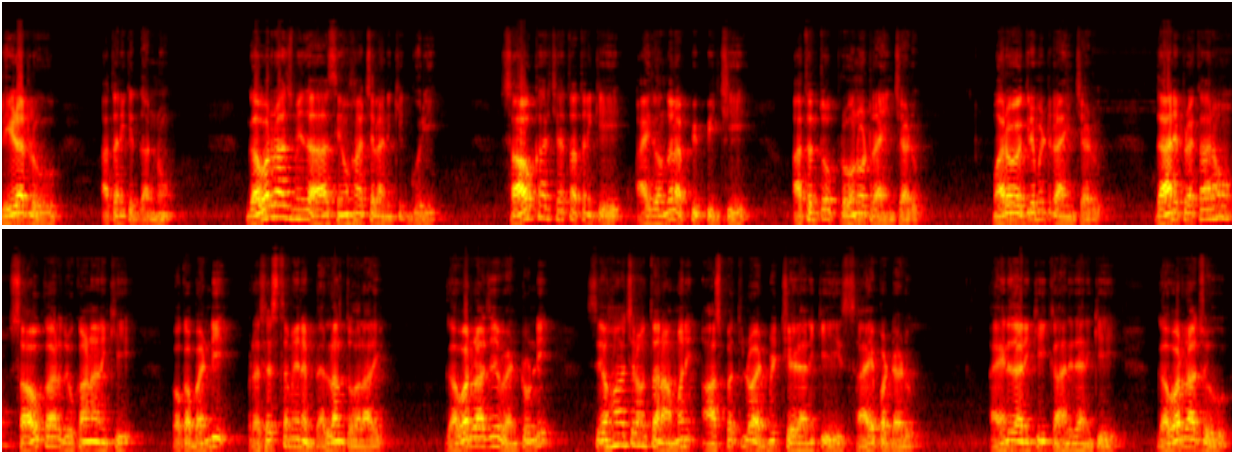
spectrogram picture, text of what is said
లీడర్లు అతనికి దన్ను. గవర్రాజ్ మీద సింహాచలానికి గురి. సావుకార్ చేత అతనికి ఐదు వందలు అప్పిప్పించి అతనితో ప్రోనోట్ రాయించాడు. మరో అగ్రిమెంట్ రాయించాడు. దాని ప్రకారం సావుకారు దుకాణానికి ఒక బండి ప్రశస్తమైన బెల్లం తోలాలి. గవర్రాజే వెంటుండి సింహాచలం తన అమ్మని ఆసుపత్రిలో అడ్మిట్ చేయడానికి సాయపడ్డాడు. అయిన దానికి కానిదానికి గవర్రాజు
